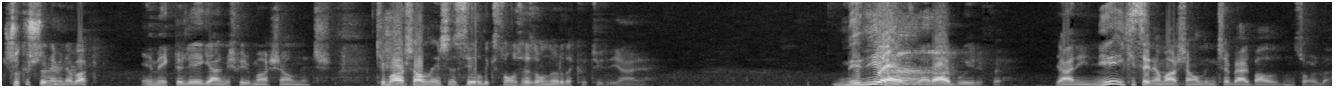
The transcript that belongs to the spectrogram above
Çöküş dönemine bak. Emekliliğe gelmiş bir Marshawn Lynch. Ki Marshawn Lynch'in Seattle'daki son sezonları da kötüydü yani. Ne diye yazdılar abi bu herife? Yani niye iki sene Marshawn Lynch'e bel bağladınız orada?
